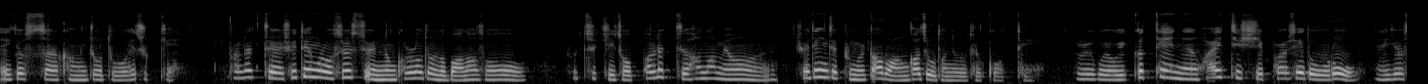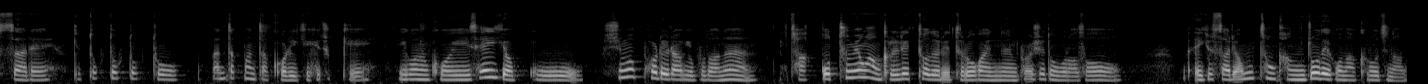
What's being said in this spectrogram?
애교살 강조도 해줄게. 팔레트에 shading으로 쓸 수 있는 컬러들도 많아서 솔직히 저 팔레트 하나면 shading 제품을 따로 안 가지고 다녀도 될 것 같아. 그리고 여기 끝에 있는 whitish pearl shadow로 애교살에 이렇게 톡톡톡톡 반짝반짝 거리게 해줄게. 이거는 거의 색이 없고 shimmer pearl이라기보다는 작고 투명한 글리터들이 들어가 있는 펄 섀도우라서 애교살이 엄청 강조되거나 그러진 않아.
